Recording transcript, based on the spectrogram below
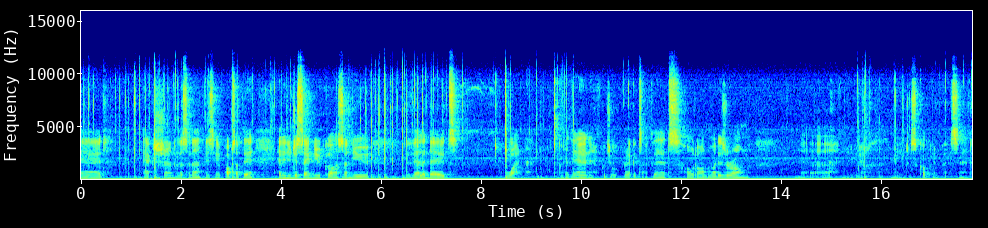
add action listener you see it pops up there and then you just say new class so new validate one and then put your brackets like that hold on what is wrong uh, let me just copy and paste that.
